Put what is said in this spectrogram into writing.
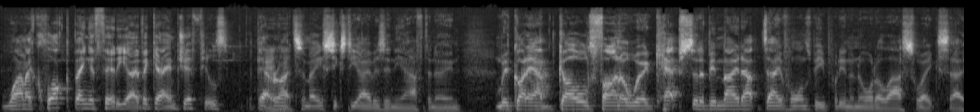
1 o'clock, being a 30 over game. Geoff feels about mm-hmm. right to me. 60 overs in the afternoon. We've got our gold final word caps that have been made up. Dave Hornsby put in an order last week. So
